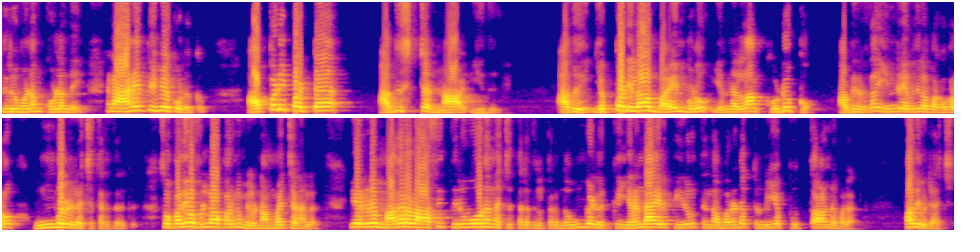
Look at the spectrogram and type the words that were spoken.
திருமணம் குழந்தை என அனைத்தையுமே கொடுக்கும். அப்படிப்பட்ட அதிர்ஷ்ட நாள் இது. அது எப்படிலாம் பயன்படும் என்னெல்லாம் கொடுக்கும் அப்படின்றத இன்றைய விதியில் பார்க்க போகிறோம் உங்களுடைய நட்சத்திரத்திற்கு. ஸோ பதிவை ஃபுல்லாக பாருங்க. மேலும் நம்ம சேனல் ஏற்கனவே மகர ராசி திருவோண நட்சத்திரத்தில் பிறந்த உங்களுக்கு இரண்டாயிரத்தி இருபத்தி ஐந்தாம் வருடத்தினுடைய புத்தாண்டு பலன் பதிவிட்டாச்சு.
